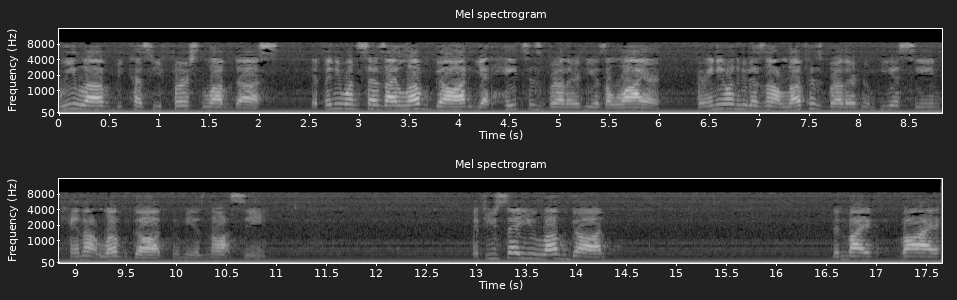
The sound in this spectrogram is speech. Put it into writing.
We love because he first loved us. If anyone says, I love God, yet hates his brother, he is a liar. For anyone who does not love his brother whom he has seen cannot love God whom he has not seen. If you say you love God, then by, by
